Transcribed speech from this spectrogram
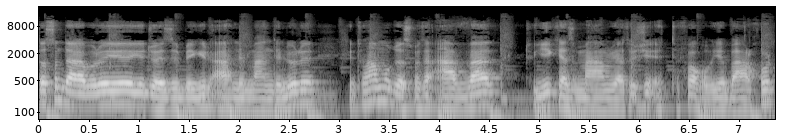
داستان درباره یه جایزه بگیر اهل مندلوره که تو همون قسمت اول تو یکی از معمولیتاش یه اتفاق و یه برخورد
